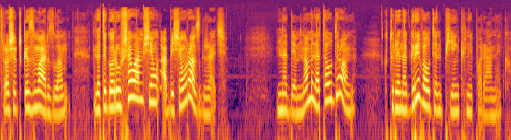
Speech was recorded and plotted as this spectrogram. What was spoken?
troszeczkę zmarzłam, dlatego ruszałam się, aby się rozgrzać. Nade mną latał dron, który nagrywał ten piękny poranek.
